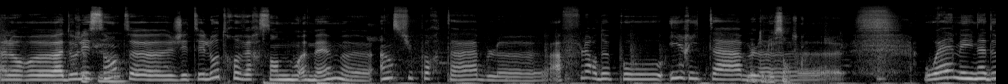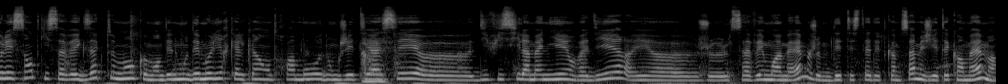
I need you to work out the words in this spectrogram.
Alors, euh, adolescente, euh, j'étais l'autre versant de moi-même, euh, insupportable, euh, à fleur de peau, irritable. Euh, Ouais, mais une adolescente qui savait exactement comment démo- démolir quelqu'un en trois mots, donc j'étais Ah assez euh, difficile à manier, on va dire, et euh, je le savais moi-même, je me détestais d'être comme ça, mais j'y étais quand même.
